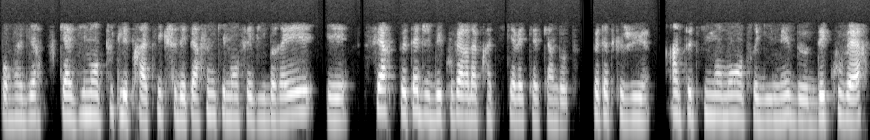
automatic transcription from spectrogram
on va dire quasiment toutes les pratiques, c'est des personnes qui m'ont fait vibrer. Et certes, peut-être j'ai découvert la pratique avec quelqu'un d'autre. Peut-être que j'ai eu un petit moment, entre guillemets, de découverte.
